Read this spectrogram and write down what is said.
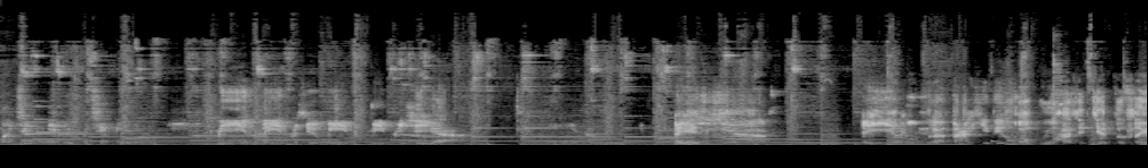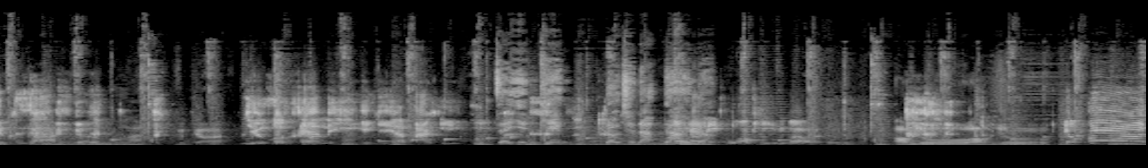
มันชื่อมินหรือมันชื่อมินมีนมีนมันชื่อมีนมีนพิชยามินเนาะ ไอ้ไอ้เหี้ยไอ้เหี้ยมึงอะตาคิดที่ครอบกู57เปอร์เซ็นต์การเดิมพันเยอะกว่าแคลรี่อีกเหี้ยตาคิดกูใจเย็นๆ เราชนะได้แค่นะนี้กูออกผีหรือเปล่าออกอยู่ออกอยู่ เดี๋ยวก่อน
